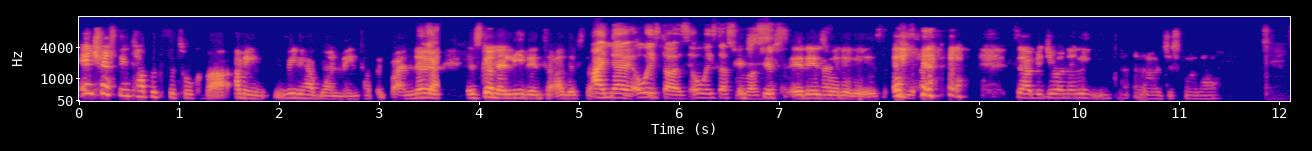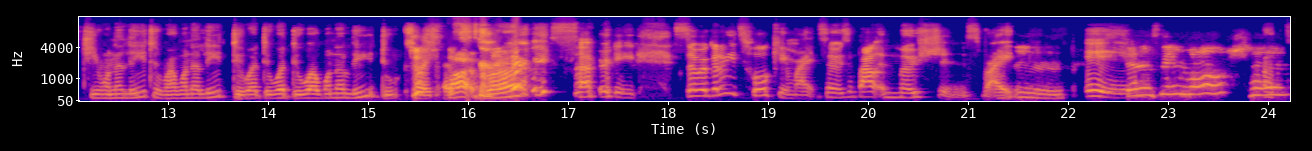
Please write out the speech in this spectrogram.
interesting topics to talk about. I mean, we really have one main topic, but I know Yeah. it's going to lead into other stuff. I know it always does. It always does with It's us. just, it is what it is. Yeah. so, Abby, do you want to lead? And I'll just follow. Do you want to lead? Do I want to lead? Do I do I do I want to lead? Do sorry, Just start, bruh. sorry. So we're gonna be talking, right? So it's about emotions, right? Mm. In emotions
